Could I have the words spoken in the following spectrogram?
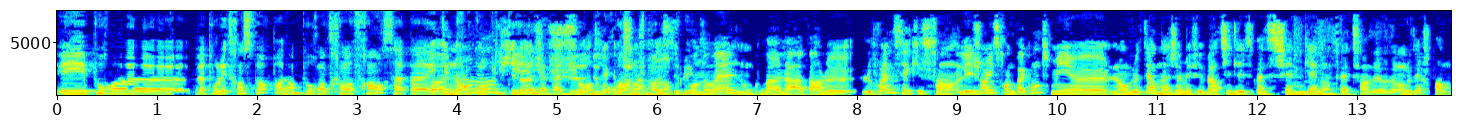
Et pour euh, bah, pour les transports par exemple pour rentrer en France, ça a pas Oh, été non, plus compliqué, bah, il y a je- pas de, de gros changements non c'était plus. pour Noël, donc bah là, à part le, le problème, c'est que, enfin, les gens ils se rendent pas compte, mais euh, l'Angleterre n'a jamais fait partie de l'espace Schengen en fait, enfin le- l'Angleterre, pardon.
